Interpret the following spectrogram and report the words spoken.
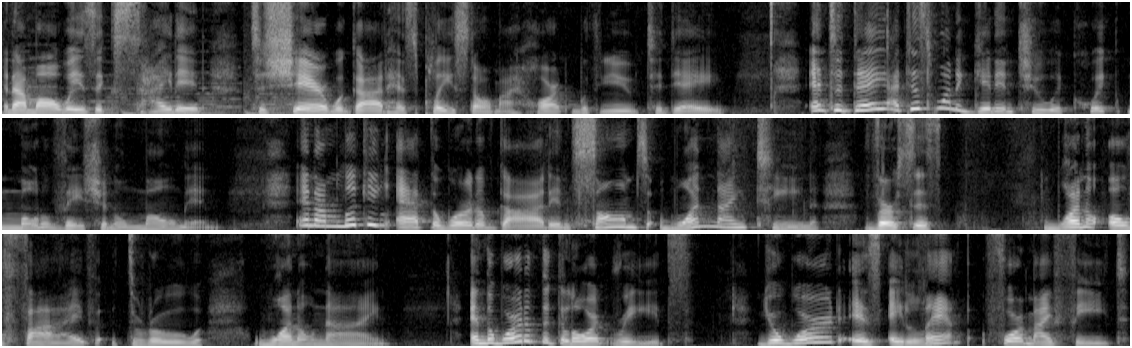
and I'm always excited to share what God has placed on my heart with you today. And today, I just want to get into a quick motivational moment. And I'm looking at the Word of God in Psalms 119, verses 105 through 109. And the Word of the Lord reads Your Word is a lamp for my feet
